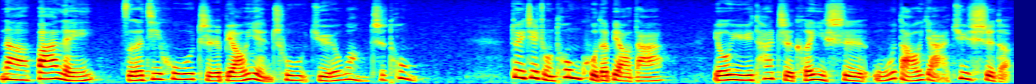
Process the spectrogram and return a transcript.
那芭蕾则几乎只表演出绝望之痛。对这种痛苦的表达，由于它只可以是舞蹈哑剧式的，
